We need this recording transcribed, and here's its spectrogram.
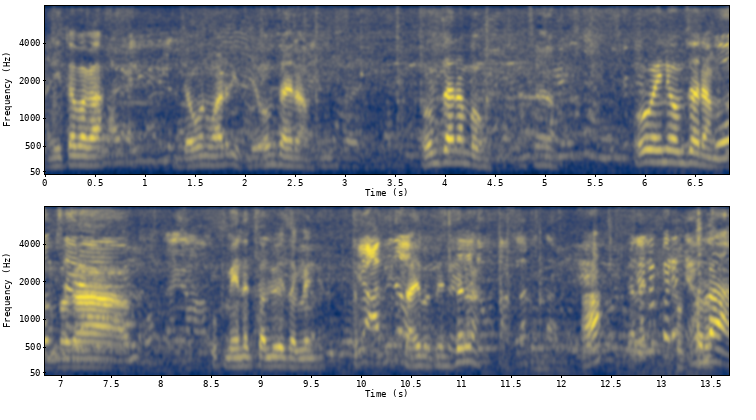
आणि इथं बघा जेवण वाढत घेतले. ओम साईराम. ओम साईराम भाऊ. ओ वहिनी ओम साईराम. बघा खूप मेहनत चालू आहे सगळ्यांची. साहेब भक्तांची चल ना. हा? चला.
